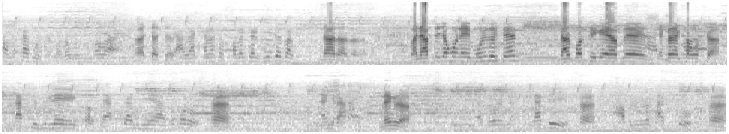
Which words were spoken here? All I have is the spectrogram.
সমস্যা করছে বড় বলুন বাবা। আচ্ছা আচ্ছা। আল্লাহ খেলা তো সবাই তো আর বুঝতে পারবে না। না না না মানে আপনি যখন এই মুড়ি হয়েছেন তারপর থেকে আপনার একটা এক সমস্যা। বুঝলে একটা মেয়ে এত বড়। হ্যাঁ। ন্যাংরা। ন্যাংরা। নাতি হ্যাঁ। আপনারও থাকতো। হ্যাঁ।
